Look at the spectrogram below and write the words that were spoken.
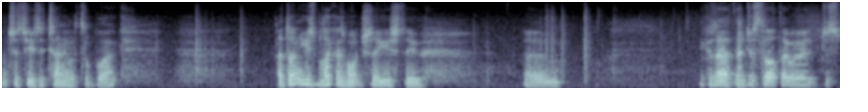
I'll just use a tiny little black. I don't use black as much as I used to um, because I, I just thought that would just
